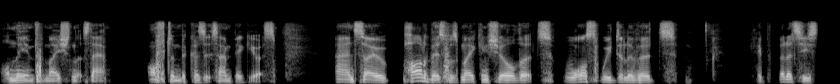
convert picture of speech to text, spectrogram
on the information that's there, often because it's ambiguous. And so part of this was making sure that whilst we delivered capabilities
